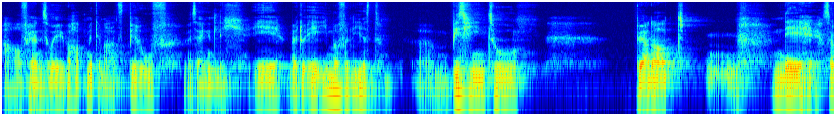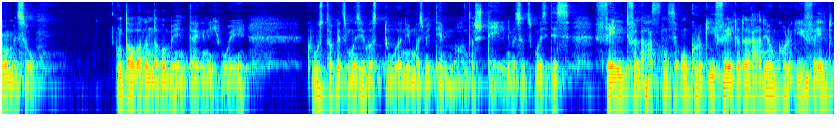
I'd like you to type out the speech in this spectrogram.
aufhören soll überhaupt mit dem Arztberuf, weil es eigentlich eh, weil du eh immer verlierst, ähm, bis hin zu Burnout, Nähe, sagen wir mal so. Und da war dann der Moment eigentlich, wo ich gewusst habe, jetzt muss ich was tun, ich muss mit dem anders stellen, also jetzt muss ich das Feld verlassen, das Onkologiefeld oder Radioonkologiefeld.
